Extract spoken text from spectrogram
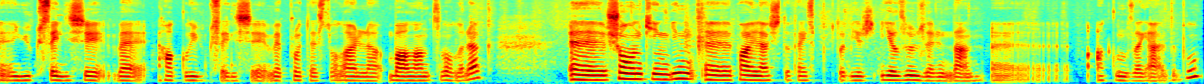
e, yükselişi ve haklı yükselişi ve protestolarla bağlantılı olarak e, Sean King'in e, paylaştığı Facebook'ta bir yazı üzerinden e, aklımıza geldi bu.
